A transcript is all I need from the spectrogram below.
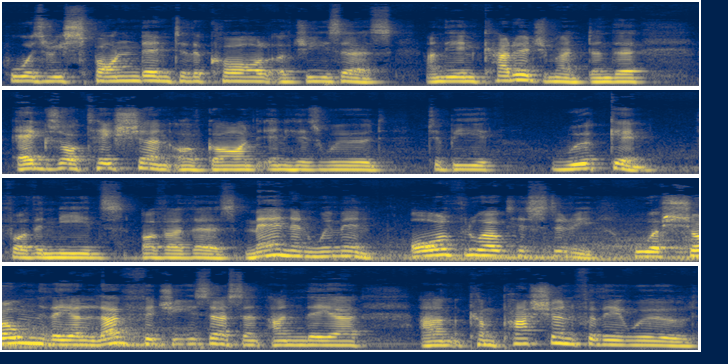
who was responding to the call of Jesus and the encouragement and the exhortation of God in his word to be working for the needs of others. Men and women all throughout history who have shown their love for Jesus and, and their um, compassion for their world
